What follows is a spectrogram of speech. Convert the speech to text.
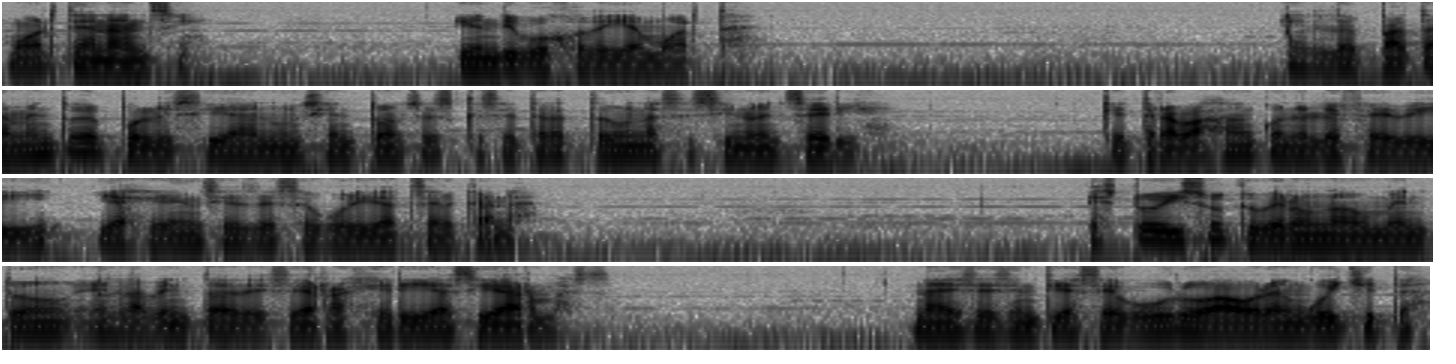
muerte a Nancy y un dibujo de ella muerta. El departamento de policía anuncia entonces que se trata de un asesino en serie, que trabajan con el FBI y agencias de seguridad cercana. Esto hizo que hubiera un aumento en la venta de cerrajerías y armas. Nadie se sentía seguro ahora en Wichita.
